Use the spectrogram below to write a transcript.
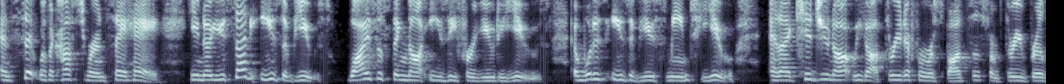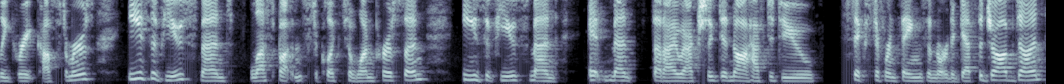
and sit with a customer and say, Hey, you know, you said ease of use. Why is this thing not easy for you to use? And what does ease of use mean to you? And I kid you not, we got three different responses from three really great customers. Ease of use meant less buttons to click to one person. Ease of use meant it meant that I actually did not have to do six different things in order to get the job done.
